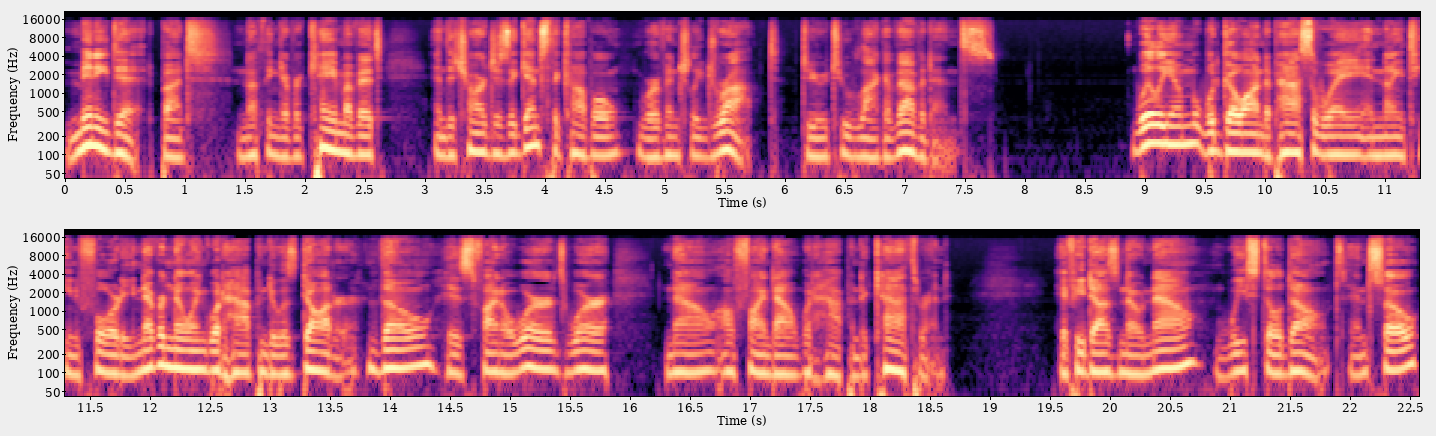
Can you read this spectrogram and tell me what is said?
Many did, but nothing ever came of it, and the charges against the couple were eventually dropped due to lack of evidence. William would go on to pass away in 1940, never knowing what happened to his daughter, though his final words were, Now I'll find out what happened to Catherine. If he does know now, we still don't, and so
